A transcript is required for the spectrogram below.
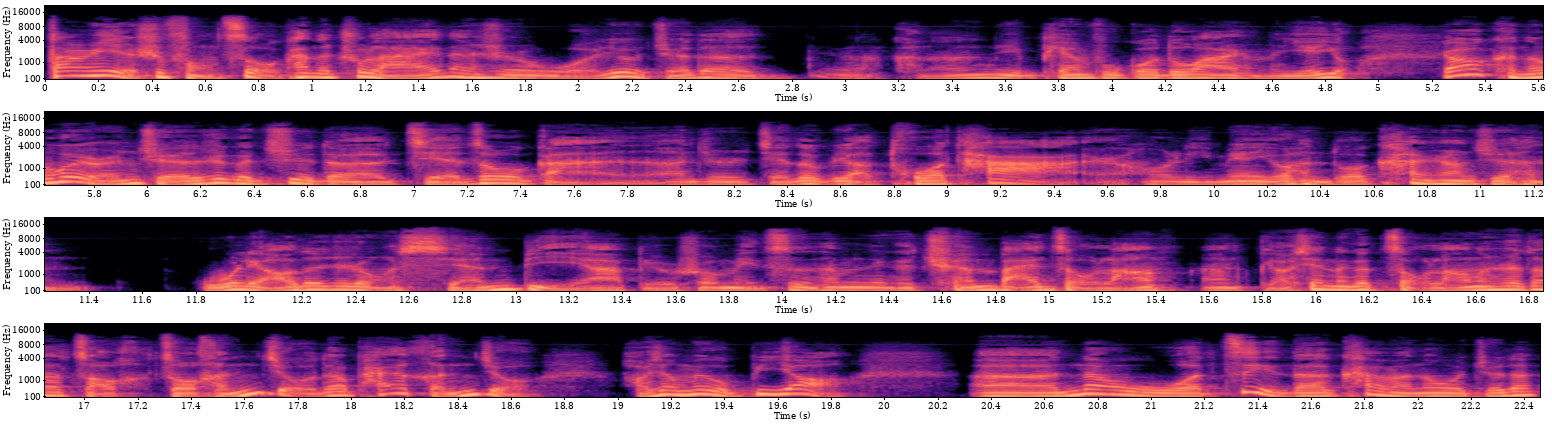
当然也是讽刺，我看得出来。但是我又觉得可能你篇幅过多啊，什么也有。然后可能会有人觉得这个剧的节奏感啊，就是节奏比较拖沓，然后里面有很多看上去很无聊的这种闲笔啊，比如说每次他们那个全白走廊啊，表现那个走廊的时候都要走走很久，都要拍很久，好像没有必要。呃，那我自己的看法呢？我觉得，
